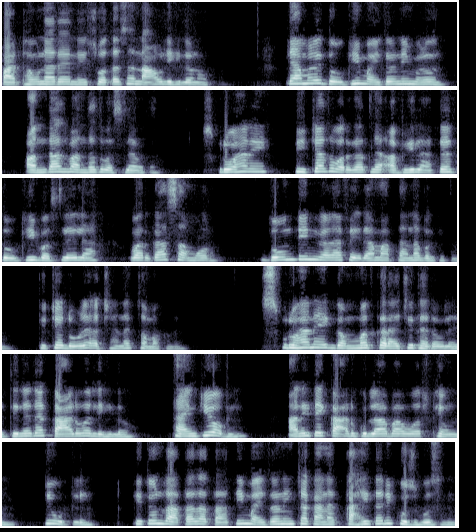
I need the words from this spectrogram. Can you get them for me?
पाठवणाऱ्याने स्वतःचं नाव लिहिलं नव्हतं. त्यामुळे दोघी मैत्रिणी मिळून अंदाज बांधत बसल्या होत्या. स्पृहाने तिच्याच वर्गातल्या अभिला त्या दोघी बसलेल्या वर्गासमोर दोन तीन वेळा फेऱ्या मारताना बघितलं तिचे डोळे अचानक चमकले. स्पृहाने एक गंमत करायची ठरवलंय. तिने त्या कार्डवर लिहिलं थँक्यू अभि. आणि ते कार्ड गुलाबावर ठेवून ती उठली. तिथून जाता जाता ती मैत्रिणींच्या कानात काहीतरी कुजबुजली.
